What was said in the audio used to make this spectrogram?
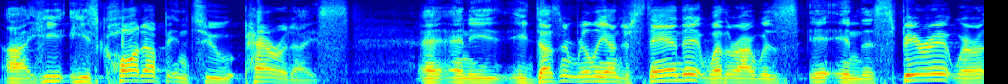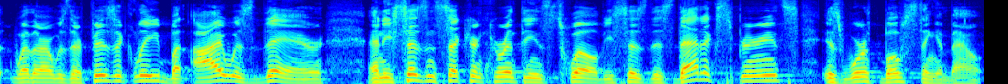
uh, he, he's caught up into paradise and, and he, he doesn't really understand it, whether I was in the spirit, whether I was there physically, but I was there. And he says in 2 Corinthians 12, he says this that experience is worth boasting about,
